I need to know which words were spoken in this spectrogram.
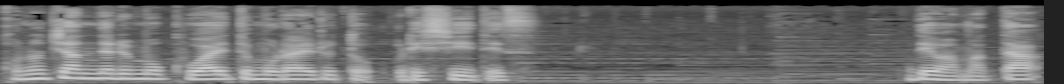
このチャンネルも加えてもらえると嬉しいです。ではまた。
